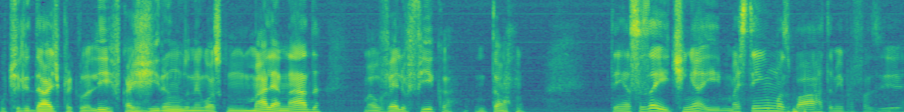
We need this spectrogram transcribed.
utilidade para aquilo ali, ficar girando o negócio que não malha nada, mas o velho fica. Então, tem essas aí, tinha aí, mas tem umas barras também para fazer.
